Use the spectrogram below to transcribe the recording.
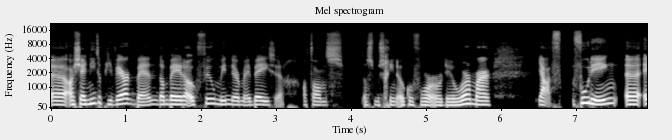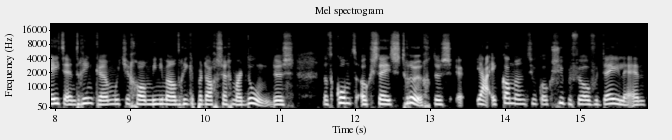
uh, als jij niet op je werk bent, dan ben je er ook veel minder mee bezig. Althans, dat is misschien ook een vooroordeel hoor. Maar ja, voeding, uh, eten en drinken moet je gewoon minimaal drie keer per dag zeg maar doen. Dus dat komt ook steeds terug. Dus uh, ja, ik kan er natuurlijk ook superveel over delen. En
